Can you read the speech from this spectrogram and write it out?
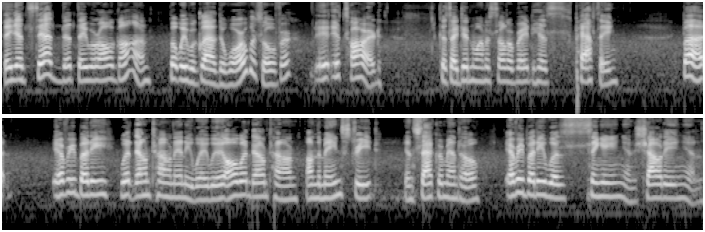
They had said that they were all gone, but we were glad the war was over. It's hard because I didn't want to celebrate his passing. But everybody went downtown anyway. We all went downtown on the main street in Sacramento. Everybody was singing and shouting and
